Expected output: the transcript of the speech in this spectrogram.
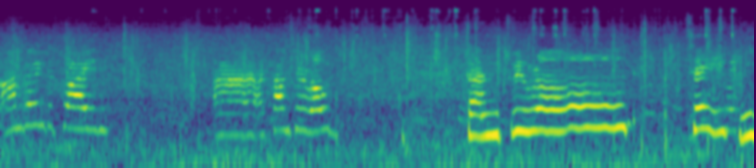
I'm going to try uh, country road. Country road, take me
